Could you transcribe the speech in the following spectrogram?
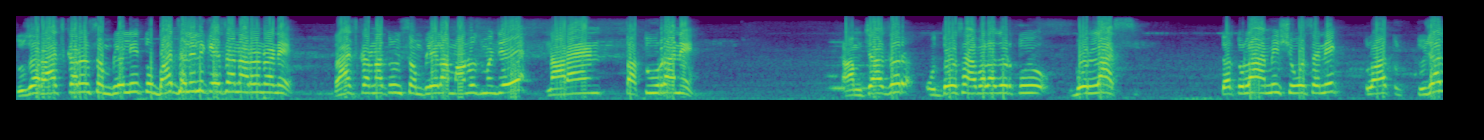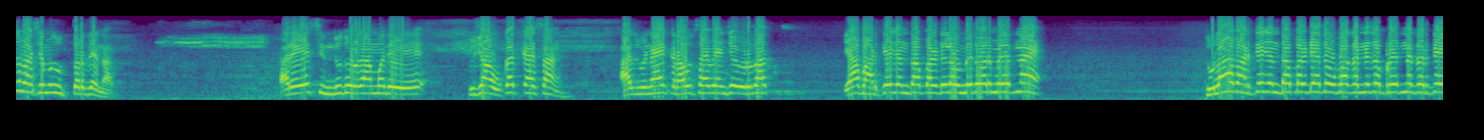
तुझं राजकारण संपलेली तू बाद झालेली केस आहे नारायण राणे. राजकारणातून संपलेला माणूस म्हणजे नारायण तातू राणे. आमच्या जर उद्धव साहेबाला जर तू बोललास तर तुला आम्ही शिवसैनिक तुला तुझ्याच भाषेमध्ये उत्तर देणार. अरे सिंधुदुर्गामध्ये तुझ्या अवकात काय सांग? आज विनायक राऊत साहेब यांच्या विरोधात या भारतीय जनता पार्टीला उमेदवार मिळत नाही. तुला भारतीय जनता पार्टी आता उभा करण्याचा प्रयत्न करते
